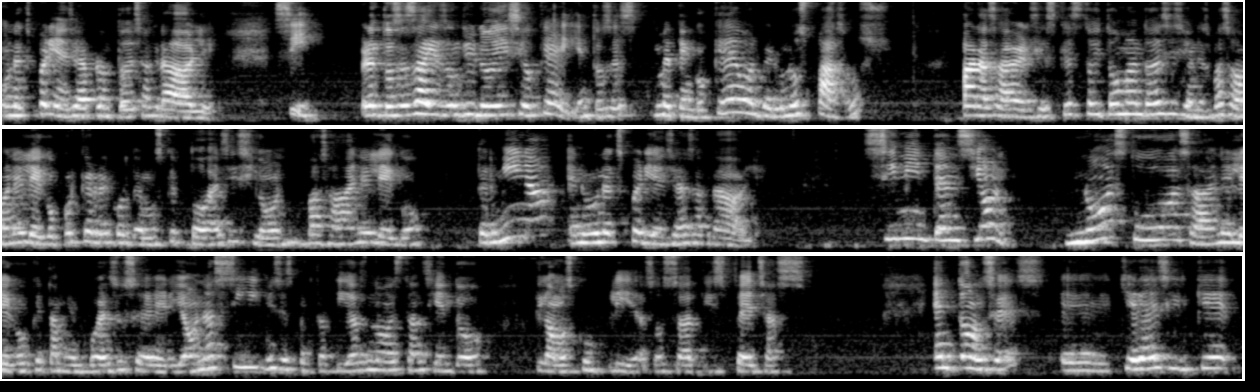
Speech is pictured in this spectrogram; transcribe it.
una experiencia de pronto desagradable. Sí, pero entonces ahí es donde uno dice, ok, entonces me tengo que devolver unos pasos para saber si es que estoy tomando decisiones basadas en el ego, porque recordemos que toda decisión basada en el ego termina en una experiencia desagradable. Si mi intención no estuvo basada en el ego, que también puede suceder, y aún así mis expectativas no están siendo, digamos, cumplidas o satisfechas, entonces eh, quiere decir que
